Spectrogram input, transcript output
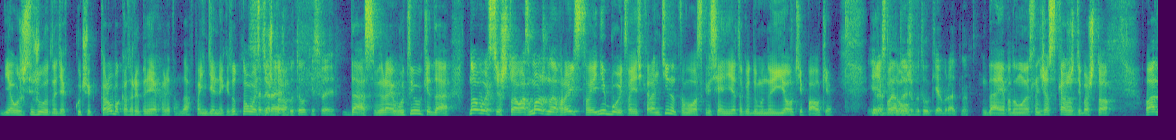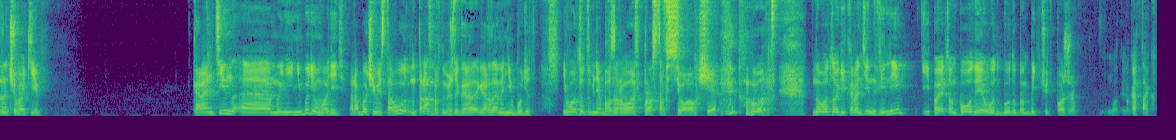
я уже сижу вот на этих куче коробок, которые приехали там, да, в понедельник. И тут новости, Собираешь что... бутылки свои. Да, собираю бутылки, да. Новости, что, возможно, правительство и не будет вводить карантин этого воскресенья. Я такой думаю, ну елки-палки. И я раскладываешь подумал, бутылки обратно. да, я подумал, если они сейчас скажут, типа, что, ладно, чуваки, карантин э, мы не, не будем вводить, рабочие места будут, но транспорта между горо- городами не будет. И вот тут у меня взорвалось просто все вообще. вот. Но в итоге карантин ввели, и по этому поводу я вот буду бомбить чуть позже. Вот, пока так.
